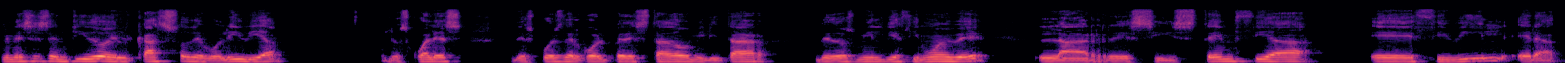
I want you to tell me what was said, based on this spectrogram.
en ese sentido, el caso de Bolivia, los cuales después del golpe de Estado militar de 2019, la resistencia eh, civil era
